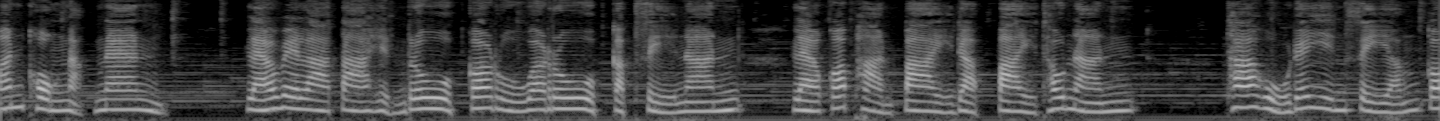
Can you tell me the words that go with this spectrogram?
มั่นคงหนักแน่น แล้วเวลาตาเห็นรูปก็รู้ว่ารูปกับสีนั้น แล้วก็ผ่านไปดับไปเท่านั้น ถ้าหูได้ยินเสียงก็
